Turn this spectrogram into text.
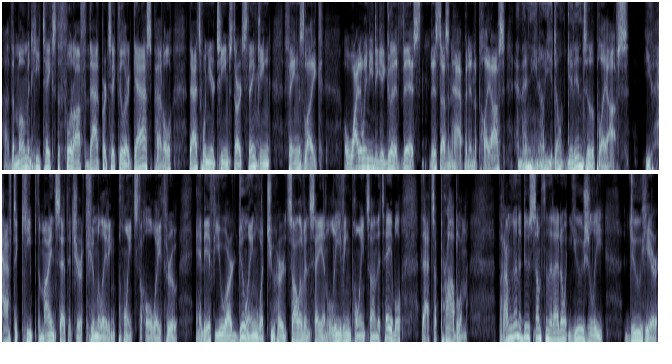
Uh, the moment he takes the foot off that particular gas pedal, that's when your team starts thinking things like, why do we need to get good at this? This doesn't happen in the playoffs. And then, you know, you don't get into the playoffs. You have to keep the mindset that you're accumulating points the whole way through. And if you are doing what you heard Sullivan say and leaving points on the table, that's a problem. But I'm going to do something that I don't usually do here.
